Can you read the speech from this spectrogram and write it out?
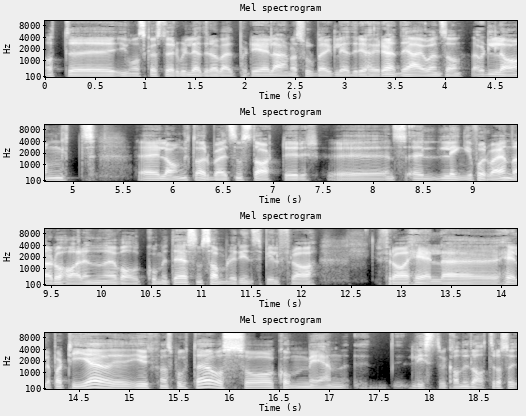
at uh, Jonas Gahr Støre blir leder i Arbeiderpartiet eller Erna Solberg leder i Høyre. Det er jo en sånn, det er jo et langt langt arbeid som starter eh, eh, lenge i forveien, der du har en valgkomité som samler innspill fra, fra hele, hele, partiet i utgangspunktet, og så kommer med en liste med kandidater og så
